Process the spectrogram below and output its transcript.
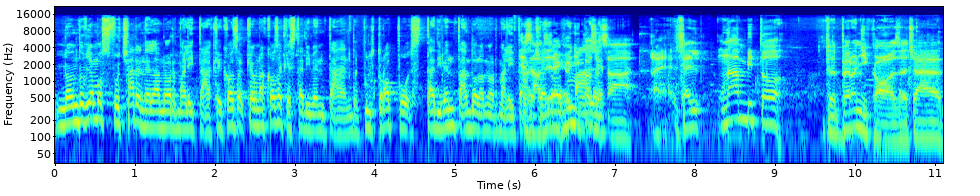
non dobbiamo sfociare nella normalità, che, cosa, che, è una cosa che sta diventando, purtroppo sta diventando la normalità. Esatto, cioè, ogni cosa sa, eh, c'è un ambito per, per ogni cosa, cioè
